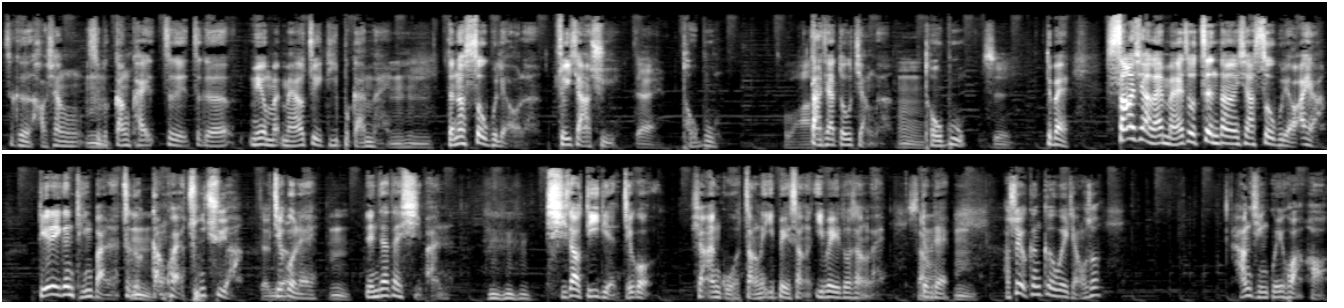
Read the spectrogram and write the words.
这个好像是不是刚开？这个这个没有买买到最低不敢买，嗯等到受不了了追下去，对，头部哇，大家都讲了，嗯。头部。是，对不对？杀下来买了之后震荡一下受不了，哎呀，跌了一根停板了，这个嗯。赶快出去啊！结果嘞，嗯。人家在洗盘，洗到低点，结果像安国涨了一倍上一倍多上来，上对不对？嗯。啊，所以我跟各位讲，我说行情规划哈，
